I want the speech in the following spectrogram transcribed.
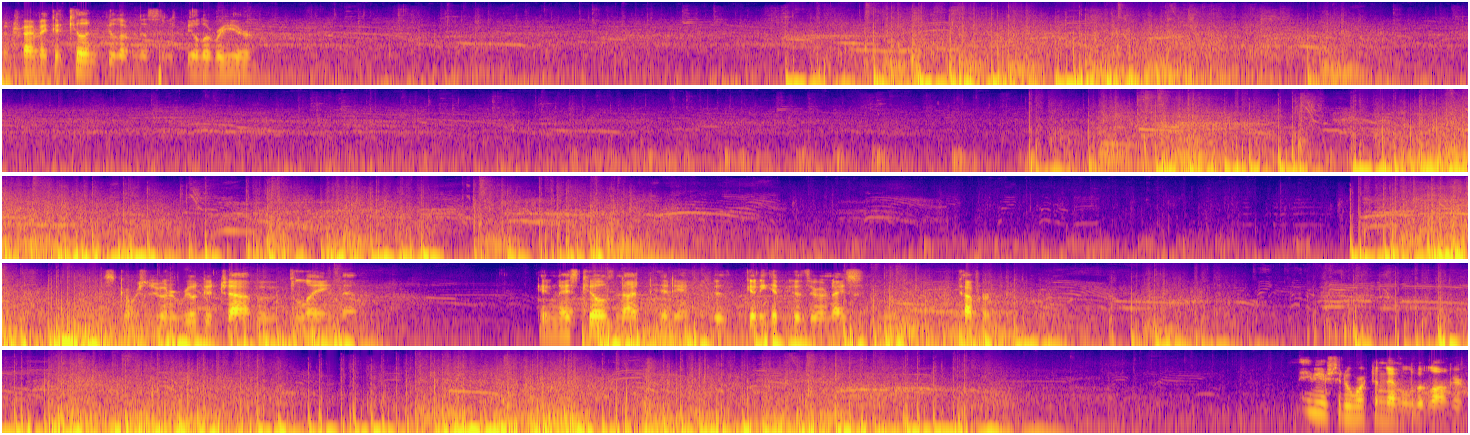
And try and make a killing field of this little field over here. Skirmish is doing a real good job of delaying them. Getting nice kills, not hitting, getting hit because they're a nice cover. Maybe I should have worked on them a little bit longer.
